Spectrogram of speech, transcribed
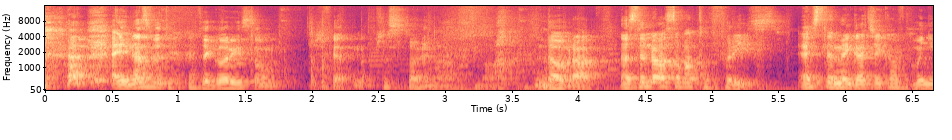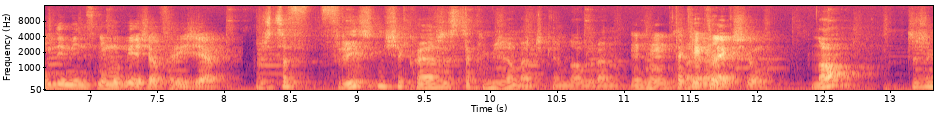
Ej, nazwy tych kategorii są świetne. Przystojna, no. Dobra, następna osoba to Freeze. Ja Jestem mega ciekaw, bo nigdy mi nic nie mówiłeś o Freezie. Wiesz co, Freeze mi się kojarzy z takim ziomeczkiem dobrym. Mhm, tak jak Leksiu. No, też nie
